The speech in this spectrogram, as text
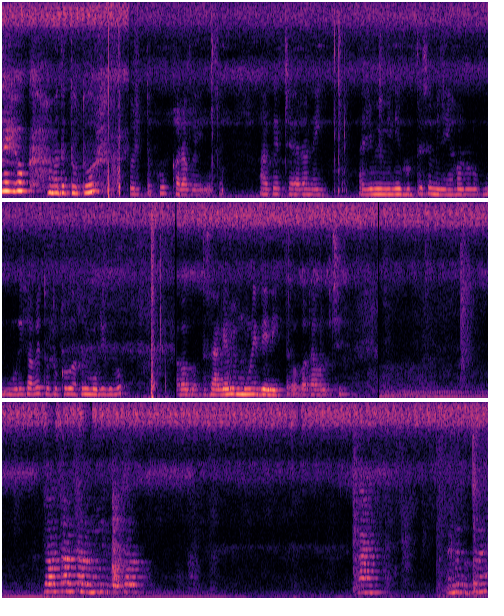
যাই হোক, আমাদের তুতুর শরীরটা খুব খারাপ হয়ে গেছে। আগের চেহারা নেই। আজ আমি মিনি ঘুরতেছে, মিনি এখন মুড়ি খাবে, তুতুকেও এখন মুড়ি দিব। বাবা করতেছে, আগে আমি মুড়ি দিয়ে তারপর কথা বলছি। চল চল চল, মুড়ি চল আয় এনে তুতু আয়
